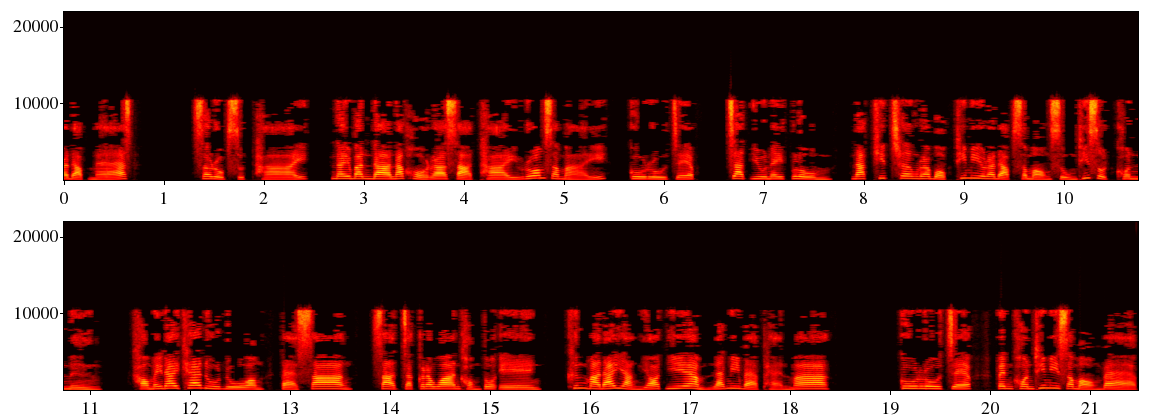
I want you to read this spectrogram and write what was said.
ระดับแมส สรุปสุดท้าย ในบรรดานักโหราศาสตร์ไทยร่วมสมัย กูรูเจฟจัดอยู่ในกลุ่ม นักคิดเชิงระบบที่มีระดับสมองสูงที่สุดคนหนึ่ง เขาไม่ได้แค่ดูดวง แต่สร้าง ศาสตร์จักรวาลของตัวเอง ขึ้นมาได้อย่างยอดเยี่ยม และมีแบบแผนมาก กูรูเจฟเป็นคนที่มีสมองแบบ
